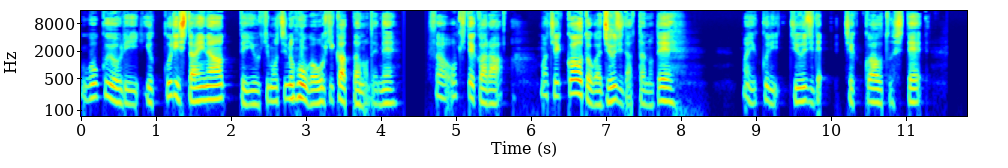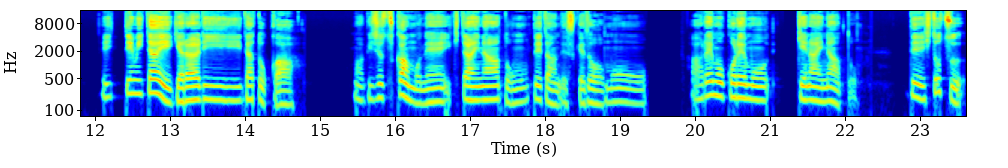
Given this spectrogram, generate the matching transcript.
動くよりゆっくりしたいなっていう気持ちの方が大きかったのでね。さあ起きてから、まあチェックアウトが10時だったので、まあゆっくり10時でチェックアウトして、行ってみたいギャラリーだとか、まあ美術館もね、行きたいなと思ってたんですけど、もうあれもこれもいけないなと。で、一つ、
